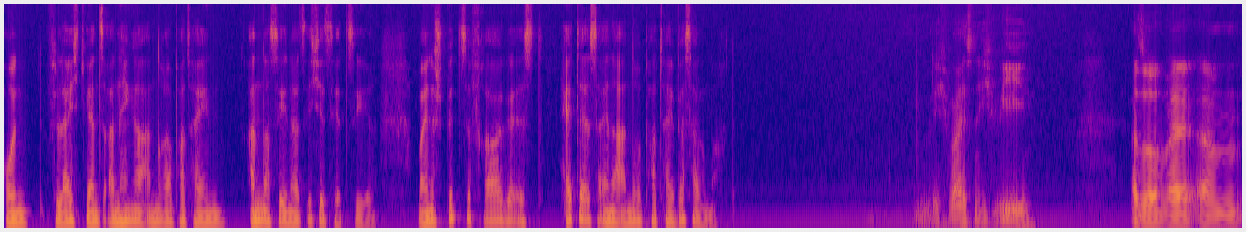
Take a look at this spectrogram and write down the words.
Und vielleicht werden es Anhänger anderer Parteien anders sehen, als ich es jetzt sehe. Meine spitze Frage ist, hätte es eine andere Partei besser gemacht? Ich weiß nicht wie. Also, weil ähm,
